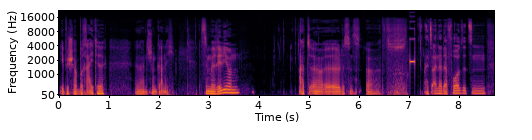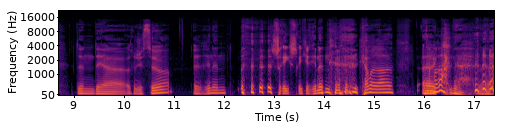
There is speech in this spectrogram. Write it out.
Epischer Breite. Äh, Nein, stimmt gar nicht. Das Cimmerillion hat, äh, äh, das ist, äh, Als einer der Vorsitzenden der Regisseurinnen, Schrägstricherinnen, Kamera, äh, Kamera? äh,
